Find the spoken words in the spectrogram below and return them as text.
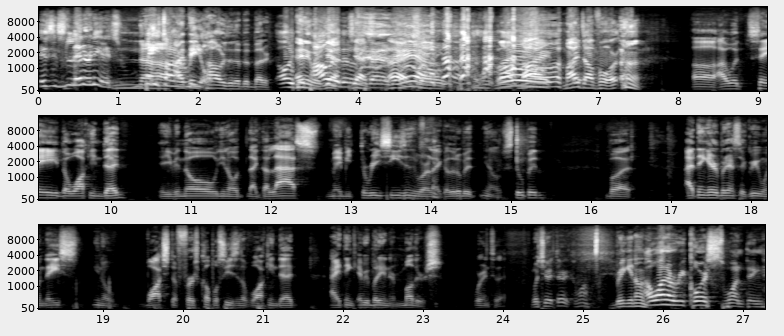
It's, it's literally it's Nah, based on a I real. think Power's a little bit better. Oh, you think Anyways, Power's yeah, a little yes. bit better. right, so my, my, my top four, uh, I would say The Walking Dead. Even though you know, like the last maybe three seasons were like a little bit you know stupid, but I think everybody has to agree when they you know watch the first couple seasons of Walking Dead. I think everybody and their mothers were into that. What's your third? Come on, bring it on. I want to recourse one thing.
